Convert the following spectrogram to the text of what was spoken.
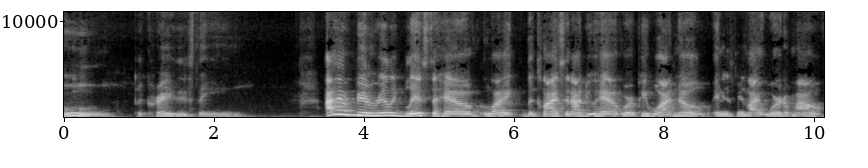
Ooh, the craziest thing. I have been really blessed to have like the clients that I do have or people I Mm-hmm. know, and it's been like word of mouth.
